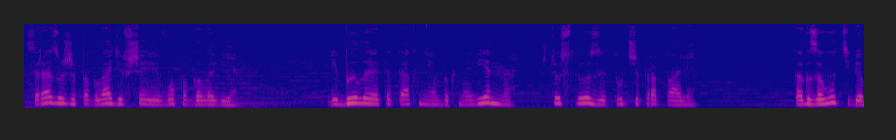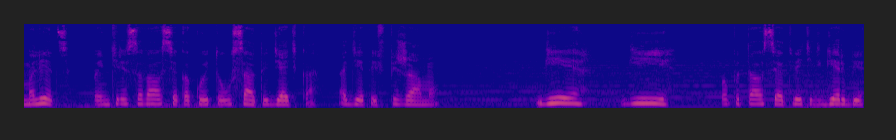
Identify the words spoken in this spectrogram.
сразу же погладившая его по голове. И было это так необыкновенно, что слезы тут же пропали. «Как зовут тебя, малец?» – поинтересовался какой-то усатый дядька, одетый в пижаму. «Ге... Ги...» — попытался ответить Герби,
